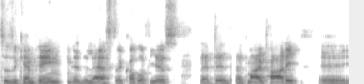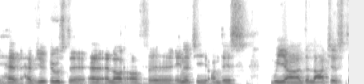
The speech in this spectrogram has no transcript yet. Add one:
to the campaign in the last eh, couple of years that that my party uh, have, used a, a lot of energy on this. We are the largest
